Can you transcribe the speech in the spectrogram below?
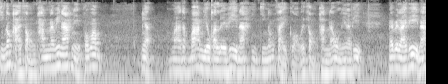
ริง ๆ ต้องขายสองพันนะพี่นะนี่ เพราะว่า เนี่ย มาจากบ้านเดียวกันเลยพี่นะ จริง ๆ ต้องใส่กรอบไว้สองพันนะองค์นี้นะพี่ ไม่เป็นไรพี่นะ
